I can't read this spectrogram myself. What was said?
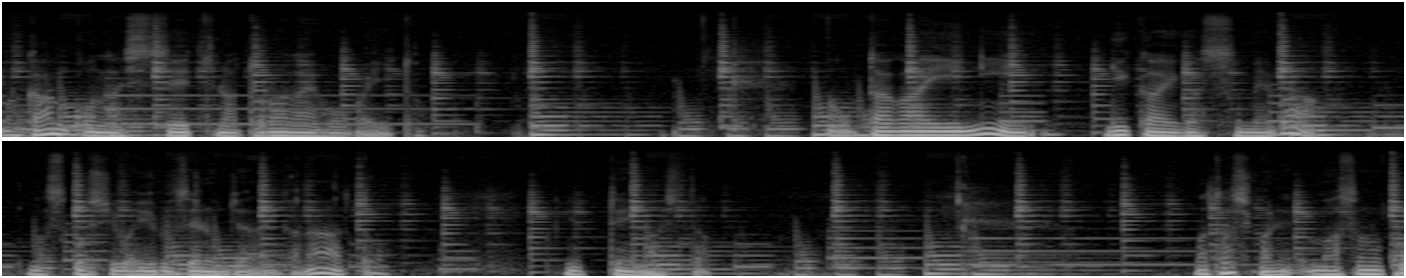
まあ、頑固な姿勢っていうのは取らない方がいいと、互いに理解が進めば、まあ、少しは許せるんじゃないかなと言っていましたまあ、確かに、まあ、その通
